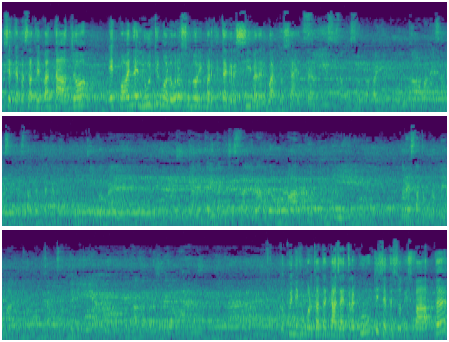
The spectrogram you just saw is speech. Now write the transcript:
siete passate in vantaggio e poi nell'ultimo loro sono ripartite aggressive nel quarto set. Sì, sono state sopra qualche punto, ma noi siamo sempre state attaccate ai punti come la mentalità che ci sta allenando Marco, quindi non è stato un problema, ecco. Siamo state lì e abbiamo portato a casa quello che volevamo. Ecco, quindi vi portate a casa i tre punti, siete soddisfatte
